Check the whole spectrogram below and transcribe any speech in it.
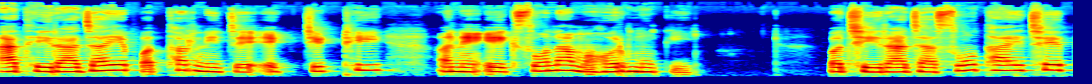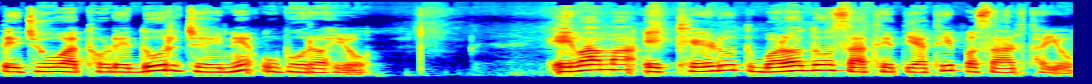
આથી રાજાએ પથ્થર નીચે એક ચિઠ્ઠી અને એક સોના મહોર મૂકી. પછી રાજા શું થાય છે તે જોવા થોડે દૂર જઈને ઊભો રહ્યો. એવામાં એક ખેડૂત બળદો સાથે ત્યાંથી પસાર થયો.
